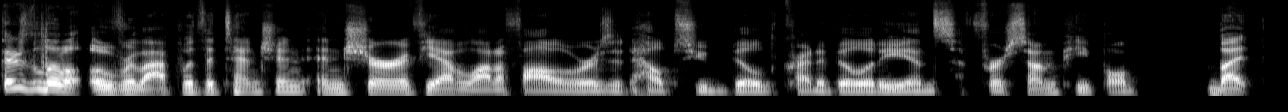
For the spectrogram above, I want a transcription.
there's a little overlap with attention. And sure, if you have a lot of followers, it helps you build credibility. And for some people, but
